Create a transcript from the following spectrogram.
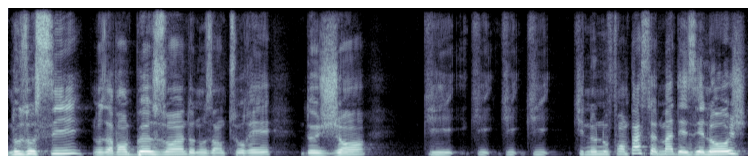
nous aussi, nous avons besoin de nous entourer de gens qui, qui, qui, qui, ne nous font pas seulement des éloges,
